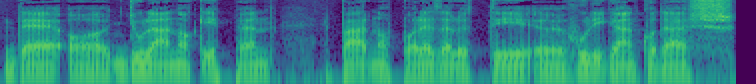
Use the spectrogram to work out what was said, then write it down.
de a Gyulának éppen pár nappal ezelőtti huligánkodás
